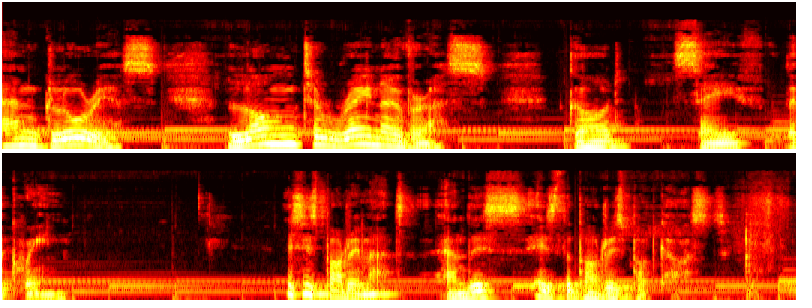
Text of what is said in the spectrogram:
and glorious, long to reign over us. God save the Queen. This is Padre Matt, and this is the Padres Podcast.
